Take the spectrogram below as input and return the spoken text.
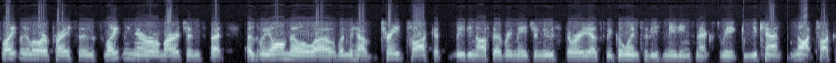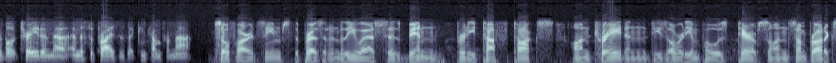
slightly lower prices, slightly narrower margins, but as we all know, uh, when we have trade talk at leading off every major news story as we go into these meetings next week, you can't not talk about trade and the and the surprises that can come from that. So far, it seems the president of the U.S. has been pretty tough talks on trade, and he's already imposed tariffs on some products.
